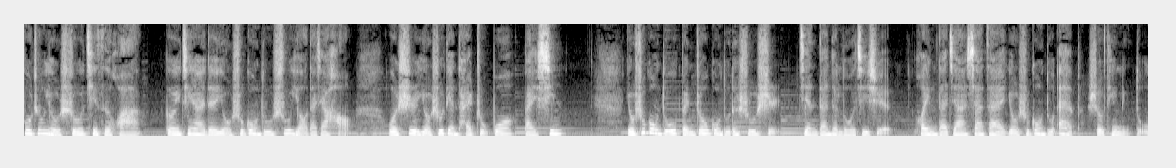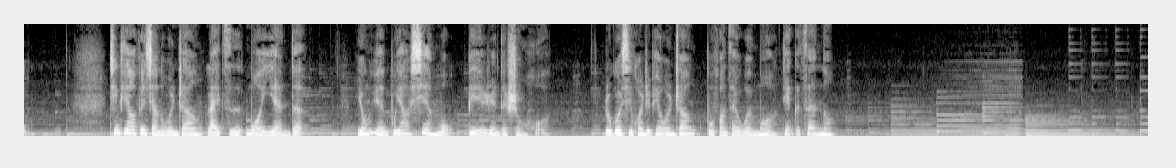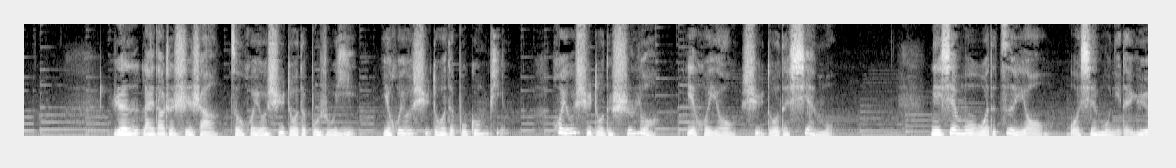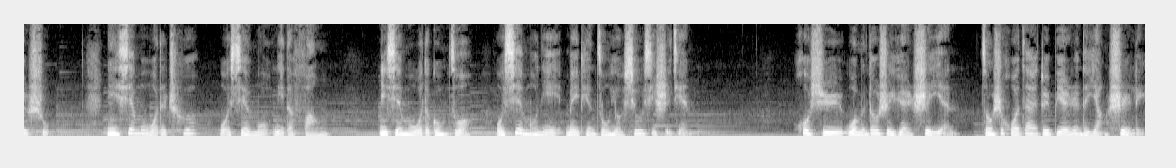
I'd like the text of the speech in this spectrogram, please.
腹中有书气自华，各位亲爱的有书共读书友，大家好，我是有书电台主播白欣。有书共读本周共读的书是《简单的逻辑学》，欢迎大家下载有书共读 App 收听领读。今天要分享的文章来自莫言的《永远不要羡慕别人的生活》。如果喜欢这篇文章，不妨在文末点个赞哦。人来到这世上，总会有许多的不如意，也会有许多的不公平，会有许多的失落，也会有许多的羡慕。你羡慕我的自由，我羡慕你的约束；你羡慕我的车，我羡慕你的房；你羡慕我的工作，我羡慕你每天总有休息时间。或许我们都是远视眼，总是活在对别人的仰视里；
